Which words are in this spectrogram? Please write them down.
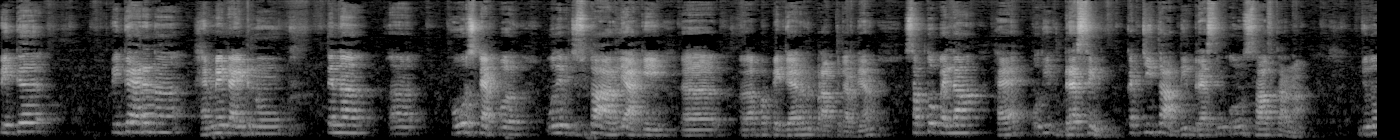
ਪਿਗ ਪਿਗ ਆਇਰਨ ਹੈਮੇਟਾਈਟ ਨੂੰ ਤਿੰਨ ਹੋਰ ਸਟੈਪ ਉਹਦੇ ਵਿੱਚ ਸੁਧਾਰ ਲਿਆ ਕੇ ਆਪਾਂ ਪਿਗ ਪ੍ਰਾਪਤ ਕਰਦੇ ਹਾਂ। ਸਭ ਤੋਂ ਪਹਿਲਾਂ ਹੈ ਉਹਦੀ ਡਰੈਸਿੰਗ ਕੱਚੀ ਧਾਤ ਦੀ ਡਰੈਸਿੰਗ ਉਹਨੂੰ ਸਾਫ਼ ਕਰਨਾ। ਜਦੋਂ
